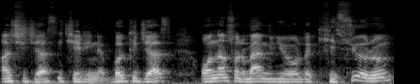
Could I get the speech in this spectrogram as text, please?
açacağız, içeriğine bakacağız. Ondan sonra ben videoyu orada kesiyorum.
